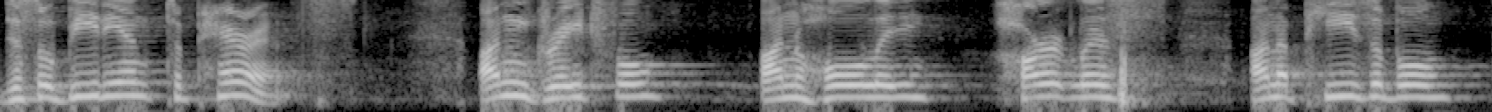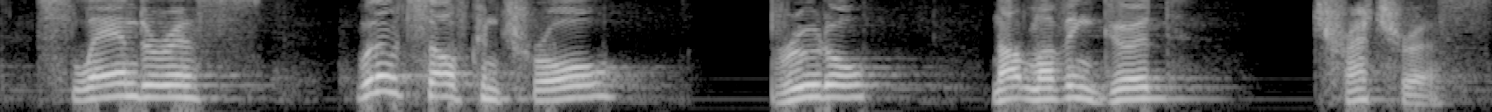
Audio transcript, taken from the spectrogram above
disobedient to parents ungrateful unholy heartless unappeasable slanderous without self-control brutal, not loving good, treacherous,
